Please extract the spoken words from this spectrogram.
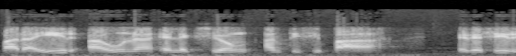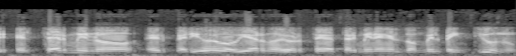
para ir a una elección anticipada. Es decir, el término, el periodo de gobierno de Ortega termina en el 2021.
